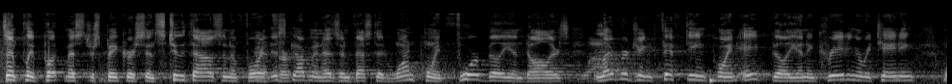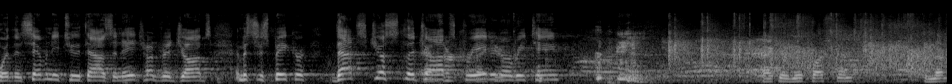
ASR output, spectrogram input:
Simply put, Mr. Speaker, since 2004, this Answer. government has invested $1.4 billion, leveraging 15.8 billion and creating or retaining more than 72,800 jobs. And, Mr. Speaker, that's just the jobs Thank created or retained. Thank you. New question? Mem-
